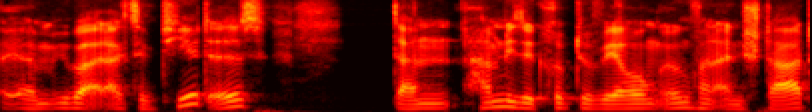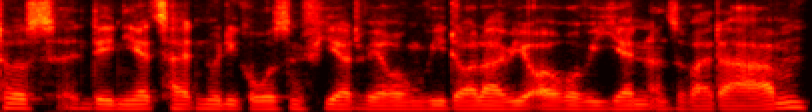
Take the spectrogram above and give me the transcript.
ähm, überall akzeptiert ist, dann haben diese Kryptowährungen irgendwann einen Status, den jetzt halt nur die großen Fiat-Währungen wie Dollar, wie Euro, wie Yen und so weiter haben.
